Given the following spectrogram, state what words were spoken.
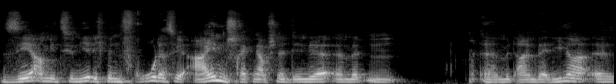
sehr ambitioniert. Ich bin froh, dass wir einen Streckenabschnitt, den wir äh, mit einem äh, mit einem Berliner äh,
